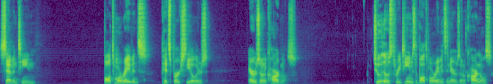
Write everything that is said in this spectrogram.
17. Baltimore Ravens, Pittsburgh Steelers, Arizona Cardinals. Two of those three teams, the Baltimore Ravens and Arizona Cardinals,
